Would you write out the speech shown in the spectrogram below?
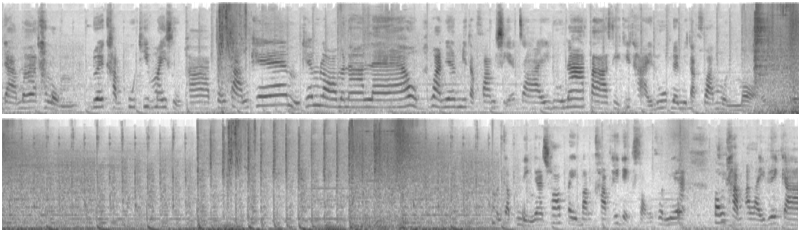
ยดราม่าถล่มด้วยคำพูดที่ไม่สุภาพสงสารเข้ม เข้มรอมานานแล้ว วันเนี้ยมีแต่ความเสียใจดูหน้าตาสีที่ถ่ายรูปเนี่ยมีแต่ความหม่นหมองเหมือนกับหนิงอะชอบไปบังคับให้เด็กสองคนเนี่ยต้องทำอะไรด้วยกั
